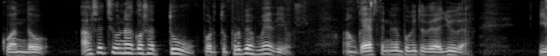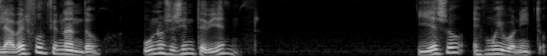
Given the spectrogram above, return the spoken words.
cuando has hecho una cosa tú, por tus propios medios, aunque hayas tenido un poquito de ayuda, y la ves funcionando, uno se siente bien. Y eso es muy bonito.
